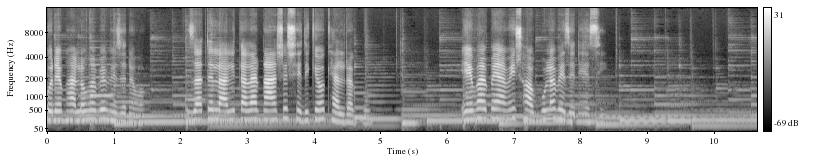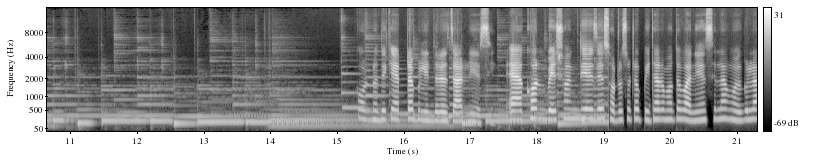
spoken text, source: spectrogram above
করে ভালোভাবে ভেজে নেব। যাতে লাল কালার না আসে সেদিকেও খেয়াল রাখব। এভাবে আমি সবগুলো ভেজে নিয়েছি। অন্যদিকে একটা ব্লিন্ডারের জার নিয়েছি। এখন বেসন দিয়ে যে ছোট ছোট পিঠার মতো বানিয়েছিলাম, ওইগুলা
